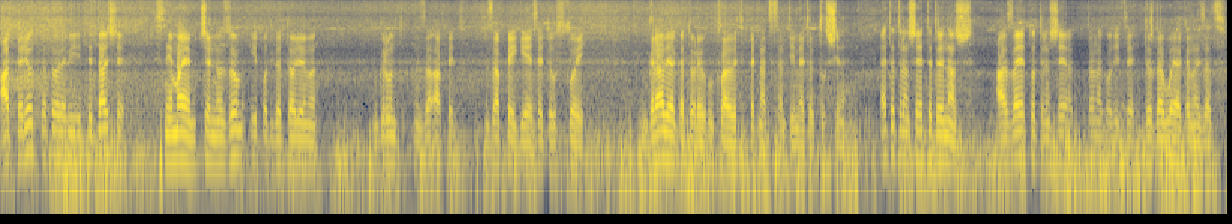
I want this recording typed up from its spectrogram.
А период, который видите дальше, снимаем чернозем и подготовим грунт за опять за ПГС, это слой гравия, который укладывается 15 сантиметров толщины. Это траншея, это дренаж, а за эту траншею находится дождевая канализация.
